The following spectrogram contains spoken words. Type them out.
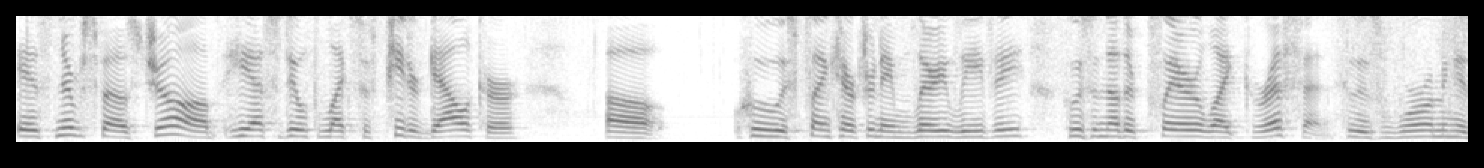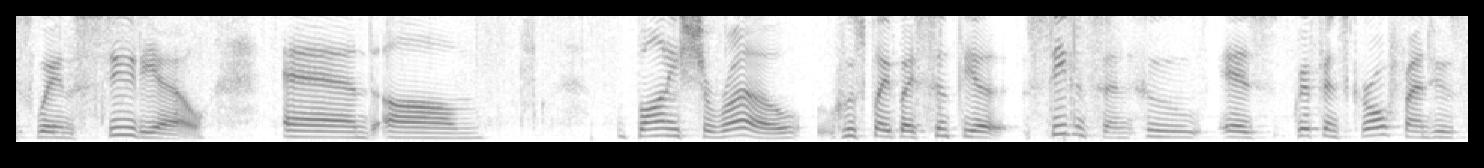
is nervous about his job, he has to deal with the likes of Peter Gallagher, uh, who is playing a character named Larry Levy, who's another player like Griffin, who is worming his way in the studio. And um, Bonnie Sherow, who's played by Cynthia Stevenson, who is Griffin's girlfriend, who's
